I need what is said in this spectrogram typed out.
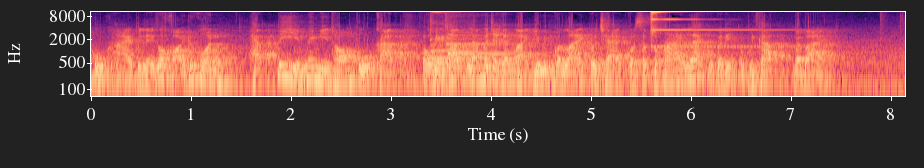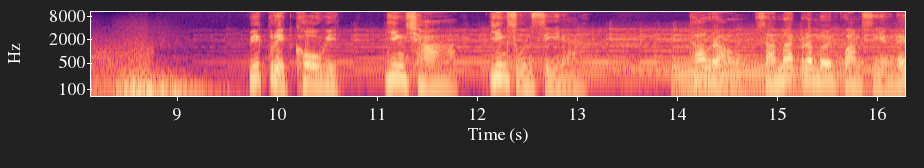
ผูกหายไปเลยก็ขอให้ทุกคนแฮปปี้ไม่มีท้องผูกครับ โอเคครับ แล้วมาเจอกันใหม่อย่าลืมกดไลค์กดแชร์กด subscribe และกดกระดิ่งขอบคุณครับบ๊ายบายวิกฤตโควิด ยิ่งช้า ยิ่งสูญเสีย ถ้าเราสามารถประเมินความเสี่ยงได้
